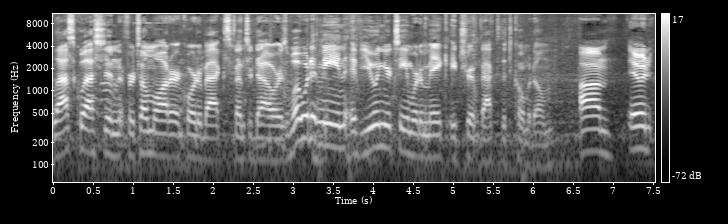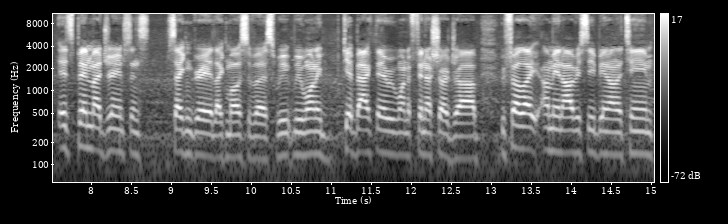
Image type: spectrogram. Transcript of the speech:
Last question for Tumwater quarterback Spencer Dowers: What would it mean if you and your team were to make a trip back to the Tacoma Dome? Um, it would. It's been my dream since second grade, like most of us. We, we want to get back there. We want to finish our job. We felt like, I mean, obviously being on the team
